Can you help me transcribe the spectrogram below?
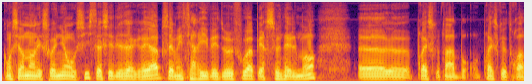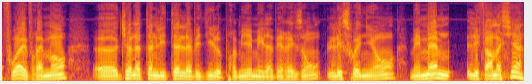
concernant les soignants aussi, c'est assez désagréable. Ça m'est arrivé deux fois personnellement, euh, presque, enfin bon, presque trois fois. Et vraiment, euh, Jonathan Little l'avait dit le premier, mais il avait raison. Les soignants, mais même les pharmaciens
